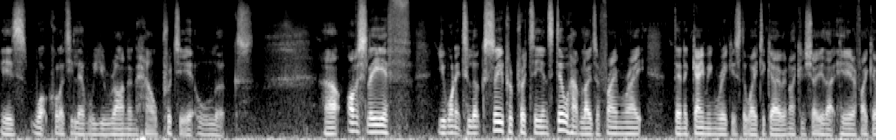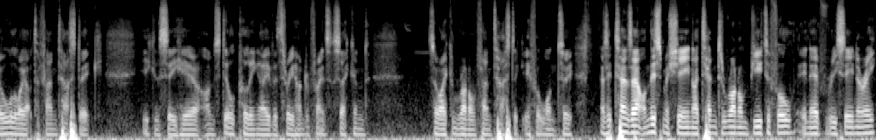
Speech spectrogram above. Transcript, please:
is what quality level you run and how pretty it all looks. Uh, obviously, if you want it to look super pretty and still have loads of frame rate, then a gaming rig is the way to go and I can show you that here if I go all the way up to fantastic you can see here I'm still pulling over 300 frames a second so I can run on fantastic if I want to. As it turns out on this machine I tend to run on beautiful in every scenery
